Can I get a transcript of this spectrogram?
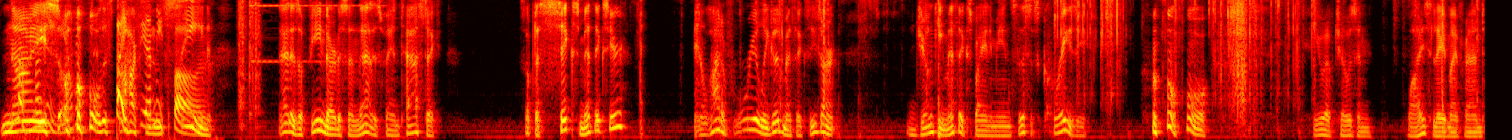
Nice. Oh, this box is insane. That is a Fiend Artisan. That is fantastic. It's up to six mythics here. And a lot of really good mythics. These aren't junky mythics by any means. This is crazy. you have chosen wisely, my friend.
